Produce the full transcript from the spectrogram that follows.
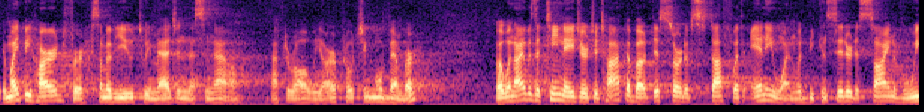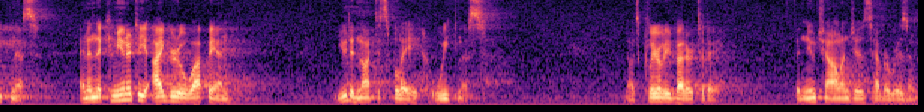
It might be hard for some of you to imagine this now. After all, we are approaching November. But when I was a teenager, to talk about this sort of stuff with anyone would be considered a sign of weakness. And in the community I grew up in, you did not display weakness. Now, it's clearly better today, but new challenges have arisen.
